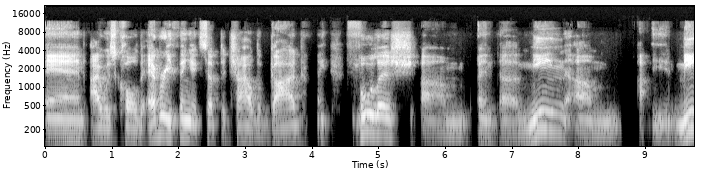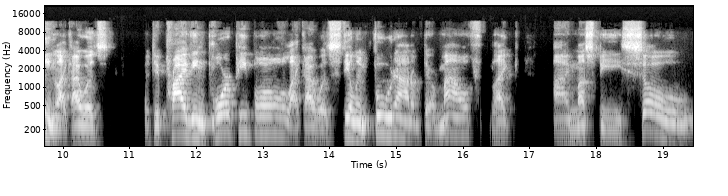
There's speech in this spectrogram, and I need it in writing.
And I was called everything except a child of God, foolish, um, and uh, mean, um, uh, mean, like I was depriving poor people, like I was stealing food out of their mouth, like I must be so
